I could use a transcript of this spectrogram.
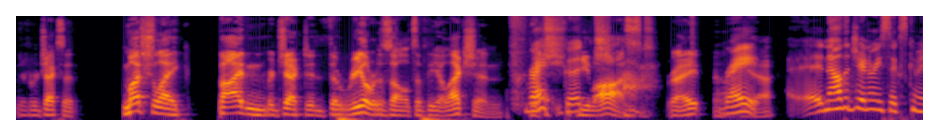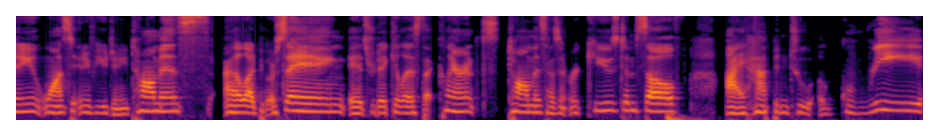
it rejects it. Much like Biden rejected the real result of the election, Right, which good. He lost, Ah, right? Uh, right. Yeah. Uh, now the January 6th committee wants to interview Ginni Thomas. A lot of people are saying it's ridiculous that Clarence Thomas hasn't recused himself. I happen to agree.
